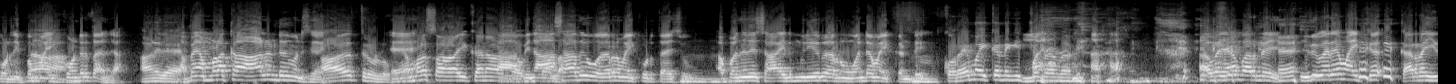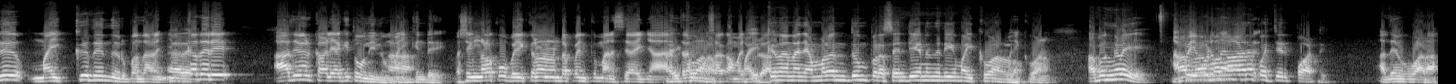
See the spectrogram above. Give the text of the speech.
കൊടുത്തു ഇപ്പൊ മൈക്ക് കൊണ്ടിരുത്തല്ല അപ്പൊ നമ്മളൊക്കെ ആളുണ്ട് മനസ്സിലായി. നമ്മളെ സഹായിക്കാൻ. പിന്നെ ആസാദ് വേറെ മൈക്ക് കൊടുത്തയച്ചു. അപ്പൊ ഷാഹിദ് മുനീർ പറഞ്ഞു ഓന്റെ മൈക്ക് ഉണ്ട്. കൊറേ മൈക്ക് ഉണ്ടെങ്കിൽ അപ്പൊ ഞാൻ പറഞ്ഞേ ഇതുവരെ മൈക്ക് കാരണം ഇത് മൈക്ക് ഇത് നിർബന്ധമാണ്. എനിക്കതൊരു ആദ്യം ഒരു കളിയാക്കി തോന്നിയിരുന്നു മൈക്കിന്റെ പക്ഷെ നിങ്ങളൊക്കെ ഉപയോഗിക്കണോണ്ടപ്പോ എനിക്ക് മനസ്സിലായി ഞാൻ അത്ര മോശമാക്കാൻ മൈക്ക് പറ്റില്ല നമ്മളെന്തും പ്രസന്റ് ചെയ്യണമെന്നുണ്ടെങ്കിൽ മൈക്ക് വേണം മൈക്ക് വേണം. അപ്പൊ നിങ്ങളെ അപ്പൊ ഇവിടെ പറ്റിയൊരു പാട്ട്. അത് നമുക്ക് പാടാം.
